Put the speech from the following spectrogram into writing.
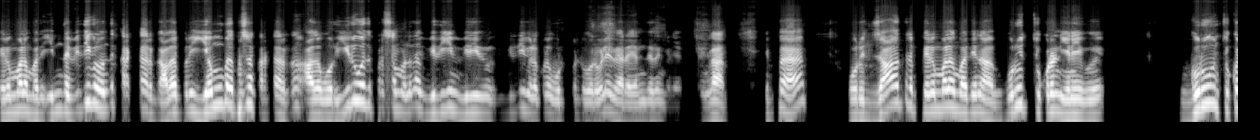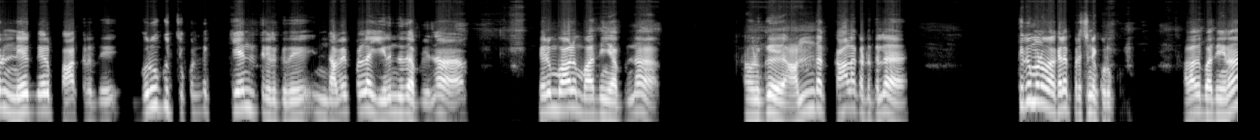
பெரும்பாலும் இந்த விதிகள் வந்து கரெக்டா இருக்கும். அதாவது எண்பது பர்சன்ட் கரெக்டா இருக்கும். அது ஒரு இருபது பர்சன்ட் மட்டும் தான் விதியும் விதி விதி விலக்குள்ள உட்பட்டு ஒருவேளை வேற எந்த இதுவும் கிடையாது. சரிங்களா? இப்ப ஒரு ஜாதகத்துல பெரும்பாலும் பாத்தீங்கன்னா குரு சுக்கரன் இணைவு குருவும் சுக்கரன் நேருக்கு நேர் பாக்குறது குருவுக்கு சுக்கரன் கேந்திரத்தில் இருக்குது இந்த அமைப்பெல்லாம் இருந்தது அப்படின்னா பெரும்பாலும் பாத்தீங்க அப்படின்னா அவனுக்கு அந்த காலகட்டத்துல திருமண வகையில பிரச்சனை கொடுக்கும். அதாவது பாத்தீங்கன்னா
